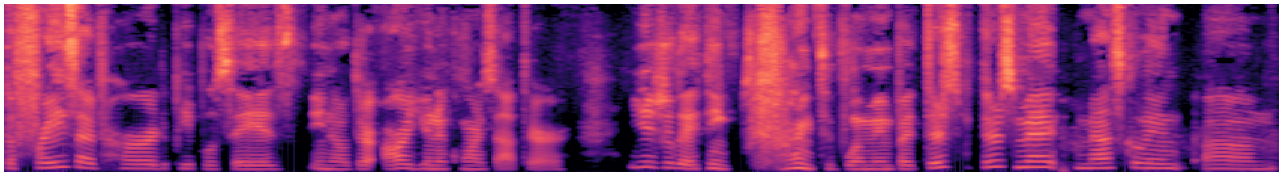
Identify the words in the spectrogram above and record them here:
the phrase I've heard people say is, you know, there are unicorns out there. Usually, I think referring to women, but there's there's men, masculine, um,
